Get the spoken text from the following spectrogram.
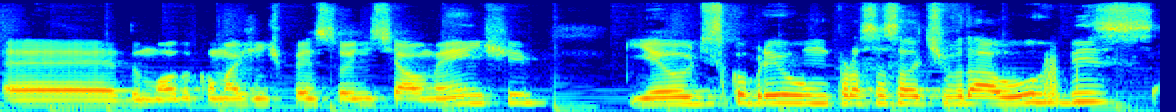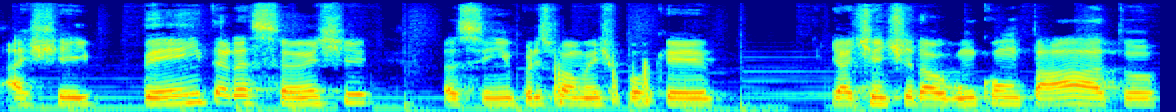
é, do modo como a gente pensou inicialmente. E eu descobri um processo seletivo da Urbis, achei bem interessante, assim, principalmente porque já tinha tido algum contato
